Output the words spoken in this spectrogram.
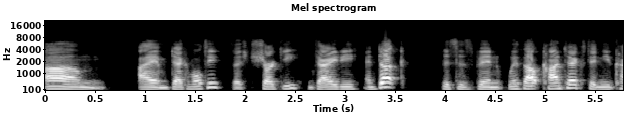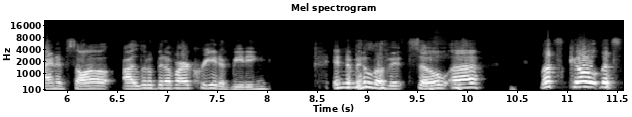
Um, I am Decavolty, the Sharky, Anxiety, and Duck. This has been without context, and you kind of saw a little bit of our creative meeting in the middle of it. So uh, let's go. Let's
